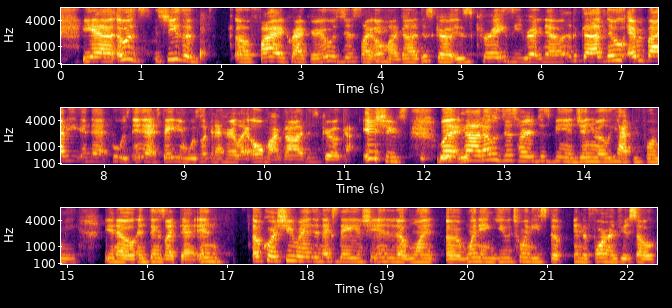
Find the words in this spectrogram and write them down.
yeah, it was. She's a a firecracker. It was just like, oh my God, this girl is crazy right now. I knew everybody in that who was in that stadium was looking at her like, oh my God, this girl got issues. But nah, that was just her just being genuinely happy for me, you know, and things like that. And of course, she ran the next day and she ended up won, uh, winning U20s in the 400. So,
